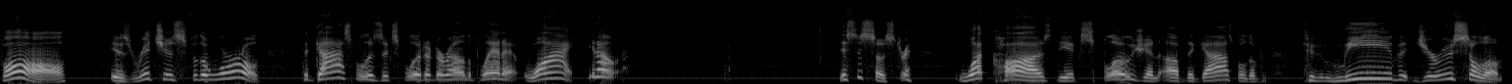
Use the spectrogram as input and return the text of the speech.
fall is riches for the world, the gospel is exploded around the planet. Why? You know, this is so strange. What caused the explosion of the gospel to, to leave Jerusalem?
